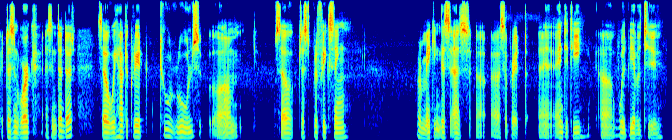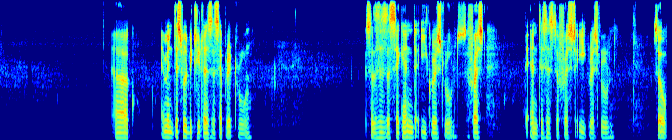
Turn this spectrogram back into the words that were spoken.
it doesn't work as intended. So we have to create two rules. Um, so just prefixing or making this as a, a separate uh, entity uh, will be able to uh, I mean, this will be treated as a separate rule. So this is the second egress rule. So first, and this is the first egress rule. So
